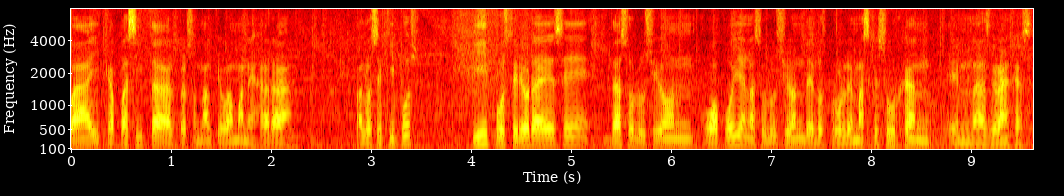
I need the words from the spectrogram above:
va y capacita al personal que va a manejar a, a los equipos y posterior a ese da solución o apoya en la solución de los problemas que surjan en las granjas.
